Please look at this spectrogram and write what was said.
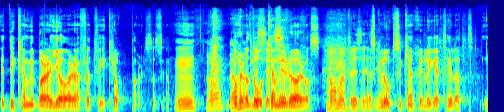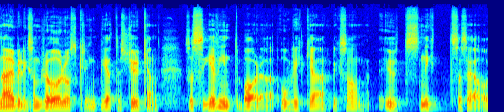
det kan vi bara göra för att vi är kroppar. Så att säga. Mm, ja, Bara då kan vi röra oss. Ja, men precis. Jag skulle också kanske lägga till att när vi liksom rör oss kring Peterskyrkan så ser vi inte bara olika liksom, utsnitt så att säga, av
